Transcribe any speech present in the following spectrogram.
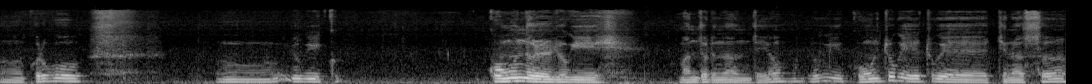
어, 그리고 어, 여기 그 공원을 여기 만들어 놨는데요. 여기 공원 쪽에 이쪽에 지나서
